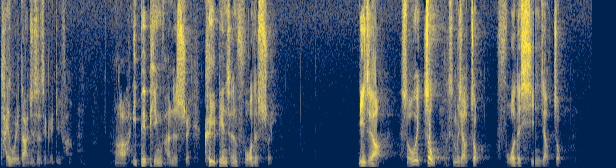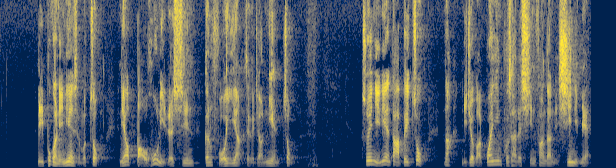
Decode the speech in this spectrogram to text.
太伟大就是这个地方啊！一杯平凡的水可以变成佛的水。你只要所谓咒，什么叫咒？佛的心叫咒，你不管你念什么咒，你要保护你的心跟佛一样，这个叫念咒。所以你念大悲咒，那你就把观音菩萨的心放到你心里面，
